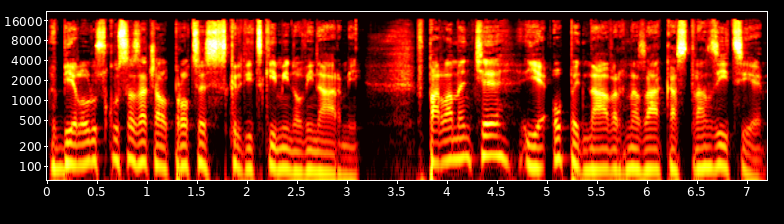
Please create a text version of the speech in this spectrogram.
V Bielorusku sa začal proces s kritickými novinármi. V parlamente je opäť návrh na zákaz tranzície.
